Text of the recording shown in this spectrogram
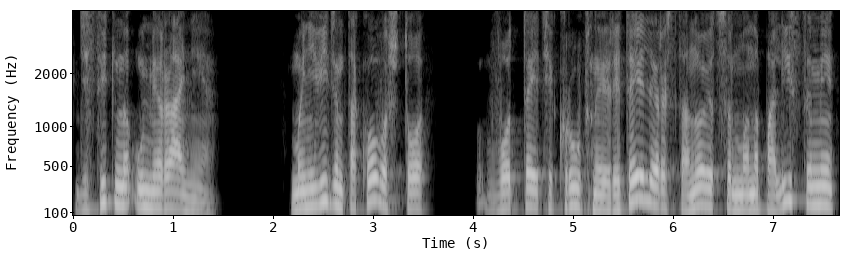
действительно умирания. Мы не видим такого, что вот эти крупные ритейлеры становятся монополистами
